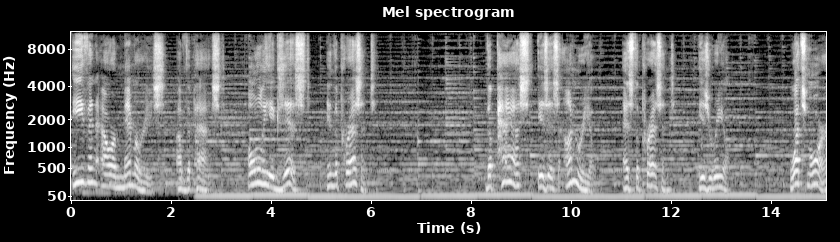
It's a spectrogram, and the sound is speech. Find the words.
Even our memories of the past only exist in the present. The past is as unreal as the present is real. What's more,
